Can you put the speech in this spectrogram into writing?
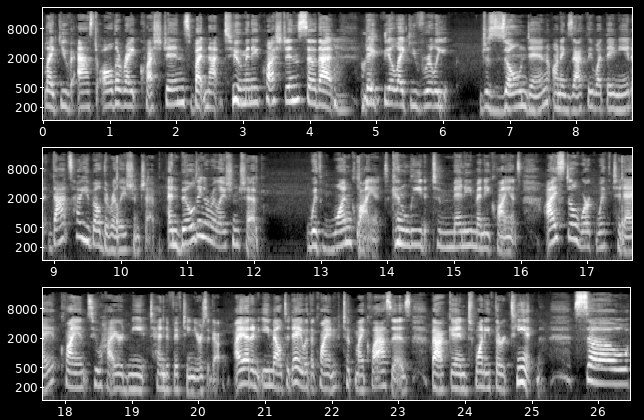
like you've asked all the right questions, but not too many questions so that hmm. they feel like you've really just zoned in on exactly what they need. That's how you build the relationship. And building a relationship with one client can lead to many, many clients. I still work with today clients who hired me 10 to 15 years ago. I had an email today with a client who took my classes back in 2013. So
